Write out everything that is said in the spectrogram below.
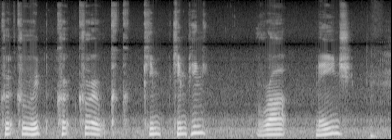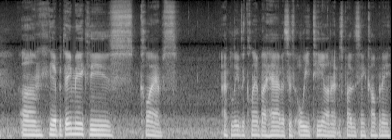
Kurip Kur Kim Kimping Raw Nange. Um, yeah, but they make these clamps. I believe the clamp I have it says OET on it. It's probably the same company,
